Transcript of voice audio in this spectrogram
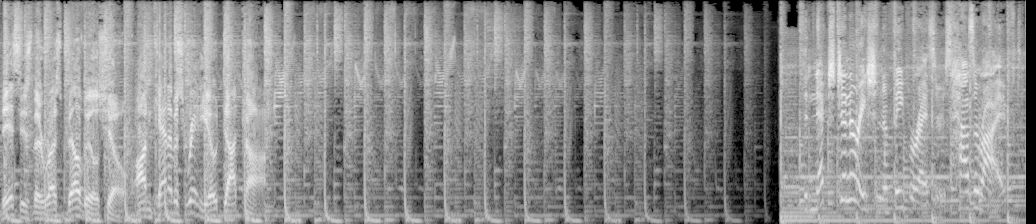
This is the Russ Belville Show on CannabisRadio.com. The next generation of vaporizers has arrived.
